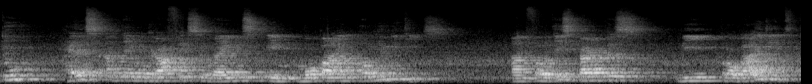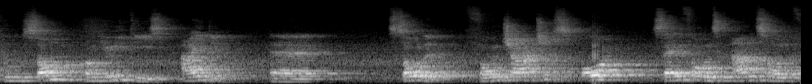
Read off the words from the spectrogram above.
do health and demographic surveillance in mobile communities? And for this purpose, we provided to some communities either uh, solar phone chargers or cell phones and solar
